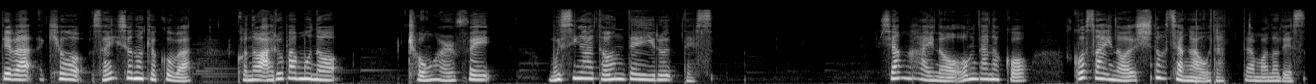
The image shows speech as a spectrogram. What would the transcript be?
では今日最初の曲はこのアルバムの虫儿飞虫が飛んでいるです。上海の女の子5歳のしのちゃんが歌ったものです。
